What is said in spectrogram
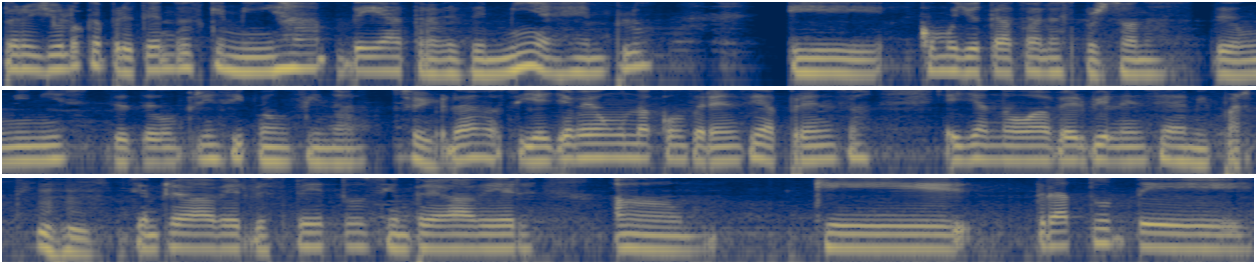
Pero yo lo que pretendo es que mi hija vea a través de mi ejemplo eh, cómo yo trato a las personas de un inicio, desde un principio a un final. ¿verdad? Si ella ve una conferencia de prensa, ella no va a ver violencia de mi parte. Siempre va a haber respeto, siempre va a haber que trato de,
